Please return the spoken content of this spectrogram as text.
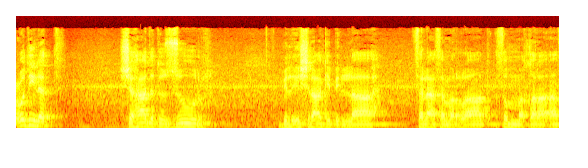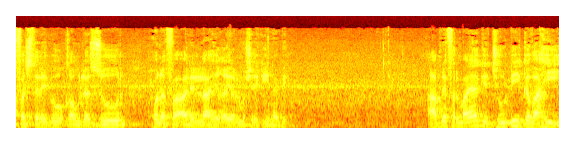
عدلت شہادت الزور بالاشراک باللہ ثلاث مرات ثم قرأ فاجتنبوا قول الزور حنفاء للہ غیر المشرقین بھی آپ نے فرمایا کہ جھوٹی گواہی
